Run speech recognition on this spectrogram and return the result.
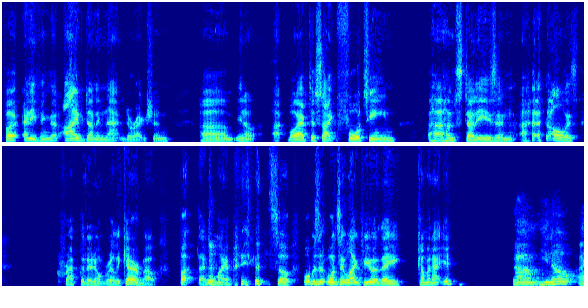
for anything that I've done in that direction, um, you know, I, well, I have to cite 14 um, studies and uh, all this crap that I don't really care about. But that's my opinion. So, what was it? What's it like for you? Are they coming at you? Um, you know, I,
